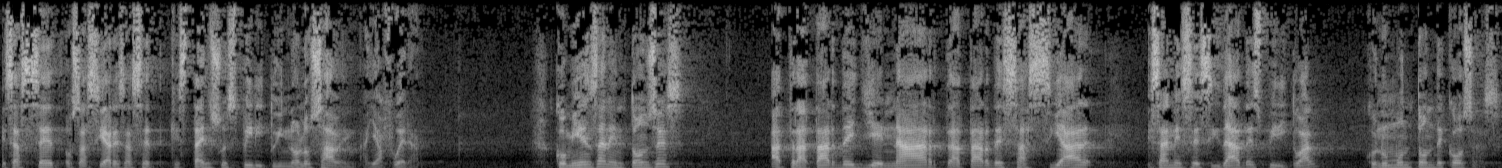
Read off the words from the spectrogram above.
esa sed o saciar esa sed que está en su espíritu y no lo saben allá afuera, comienzan entonces a tratar de llenar, tratar de saciar esa necesidad espiritual con un montón de cosas.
